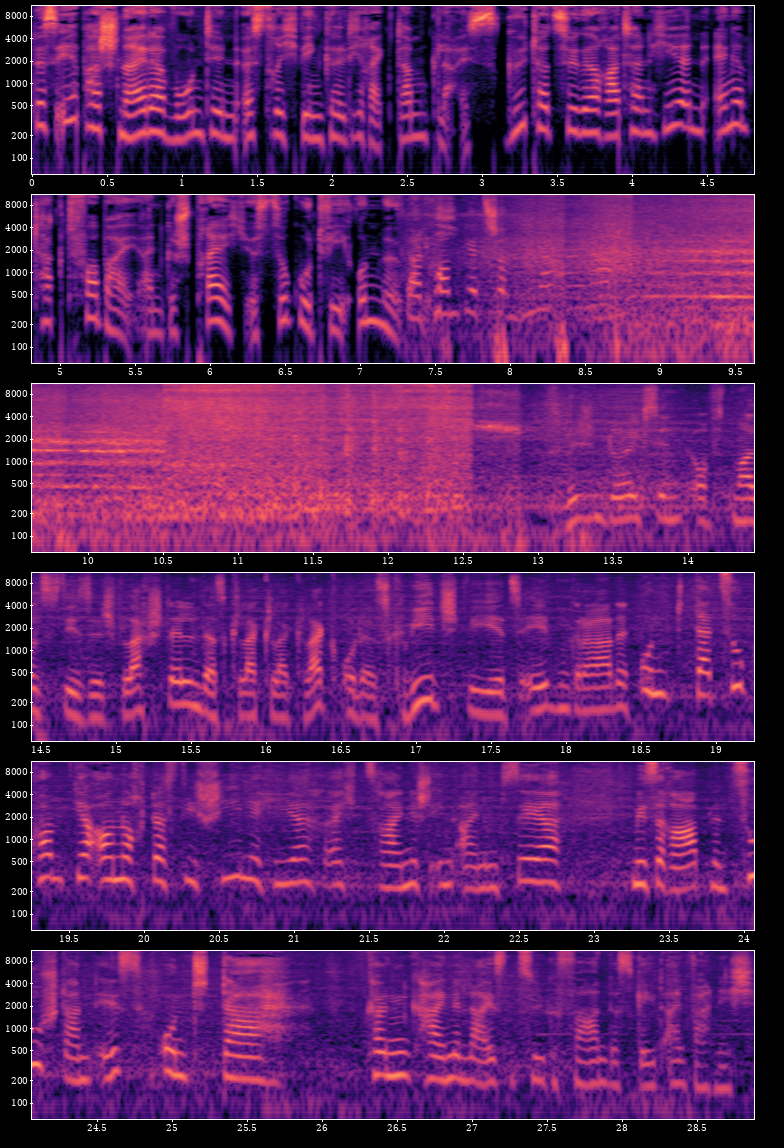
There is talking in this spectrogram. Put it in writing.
Das Ehepaar Schneider wohnt in Österreich-Winkel direkt am Gleis. Güterzüge rattern hier in engem Takt vorbei. Ein Gespräch ist so gut wie unmöglich. Da kommt jetzt schon wieder einer. Zwischendurch sind oftmals diese Flachstellen, das Klack, Klack, Klack oder es quietscht, wie jetzt eben gerade. Und dazu kommt ja auch noch, dass die Schiene hier rechtsrheinisch in einem sehr miserablen Zustand ist. Und da können keine leisen Züge fahren, das geht einfach nicht.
